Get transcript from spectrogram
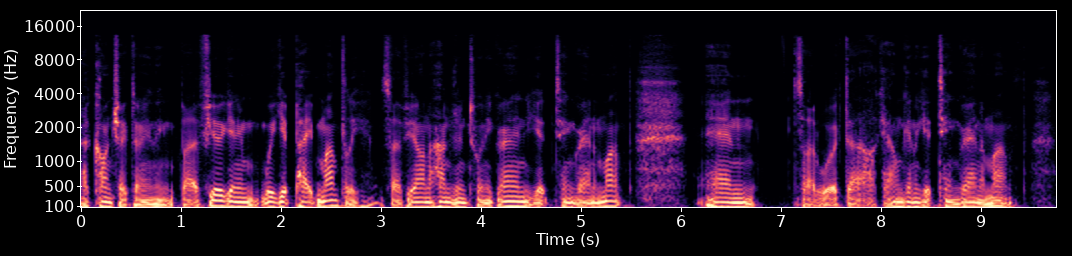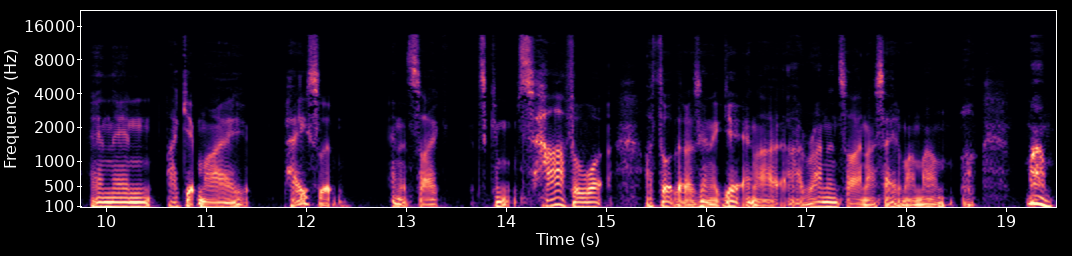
uh, contract or anything, but if you're getting, we get paid monthly. So if you're on 120 grand, you get 10 grand a month, and so I worked out, okay, I'm going to get 10 grand a month, and then I get my pay slip, and it's like it's, it's half of what I thought that I was going to get. And I, I run inside and I say to my mum, look, mum,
